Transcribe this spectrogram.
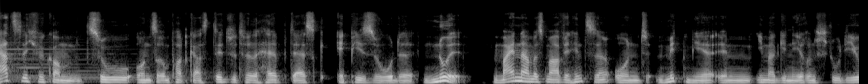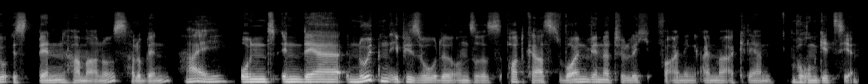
Herzlich willkommen zu unserem Podcast Digital Helpdesk Episode 0. Mein Name ist Marvin Hinze und mit mir im imaginären Studio ist Ben Hamanus. Hallo Ben. Hi. Und in der nullten Episode unseres Podcasts wollen wir natürlich vor allen Dingen einmal erklären, worum geht's hier.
